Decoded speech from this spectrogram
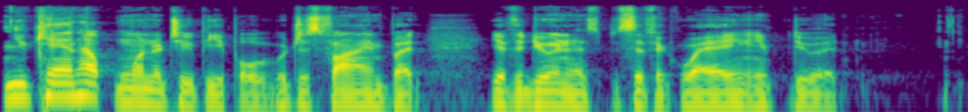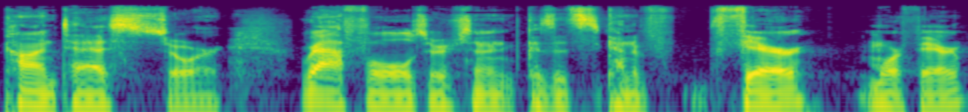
you can help one or two people, which is fine, but you have to do it in a specific way. You have to do it contests or raffles or something because it's kind of fair, more fair.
